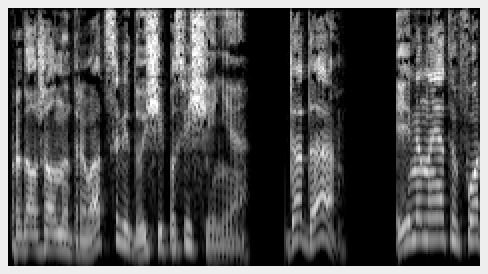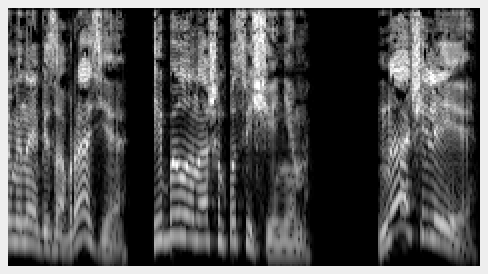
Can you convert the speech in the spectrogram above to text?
Продолжал надрываться ведущий посвящения. «Да-да, именно это форменное безобразие и было нашим посвящением. Начали!»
